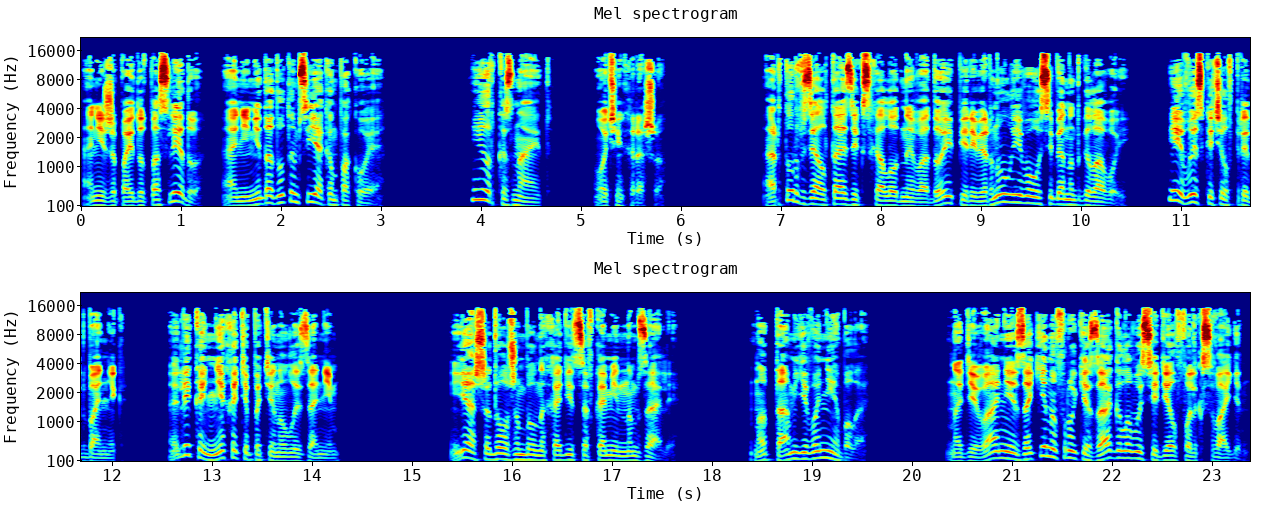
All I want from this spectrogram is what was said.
Они же пойдут по следу, они не дадут им с Яком покоя. Юрка знает. Очень хорошо. Артур взял тазик с холодной водой, перевернул его у себя над головой и выскочил в предбанник. Лика нехотя потянулась за ним. Яша должен был находиться в каминном зале. Но там его не было. На диване, закинув руки за голову, сидел Volkswagen.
